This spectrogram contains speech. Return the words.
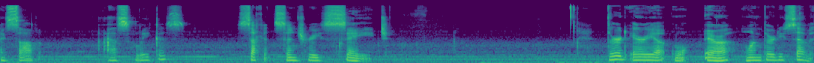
Isaac Asilicus, second century sage. Third area era 137.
